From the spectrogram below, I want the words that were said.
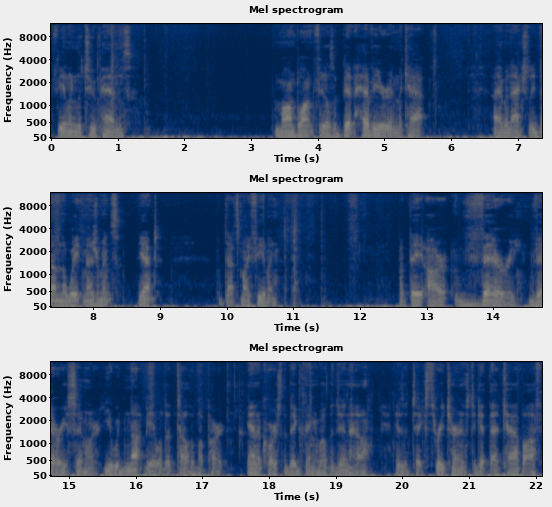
Feeling the two pens, the Mont Blanc feels a bit heavier in the cap. I haven't actually done the weight measurements yet, but that's my feeling. But they are very, very similar. You would not be able to tell them apart. And of course, the big thing about the Jinhao is it takes three turns to get that cap off,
